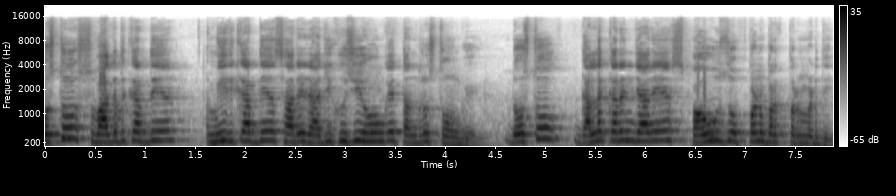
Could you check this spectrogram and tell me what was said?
ਦੋਸਤੋ, ਸਵਾਗਤ ਕਰਦੇ ਹਾਂ। ਉਮੀਦ ਕਰਦੇ ਹਾਂ ਸਾਰੇ ਰਾਜੀ ਖੁਸ਼ੀ ਹੋਵੋਗੇ, ਤੰਦਰੁਸਤ ਹੋਵੋਗੇ। ਦੋਸਤੋ, ਗੱਲ ਕਰਨ ਜਾ ਰਹੇ ਹਾਂ ਸਪਾਊਸ ਓਪਨ ਵਰਕ ਪਰਮਿਟ ਦੀ।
